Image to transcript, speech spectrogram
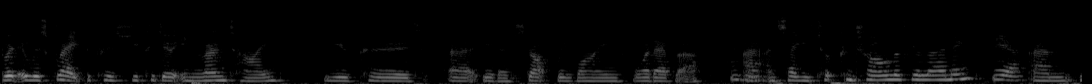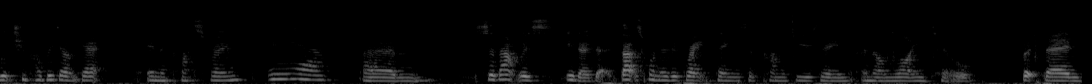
but it was great because you could do it in your own time. You could, uh, you know, stop, rewind, whatever, Mhm. uh, and so you took control of your learning, yeah, um, which you probably don't get in a classroom. yeah, Um, so that was, you know, that, that's one of the great things of kind of using an online tool. But then,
